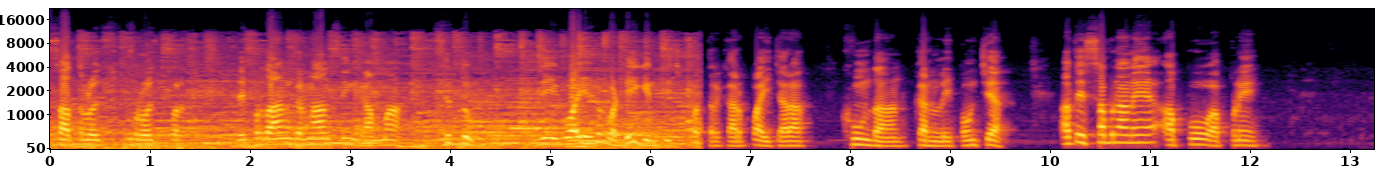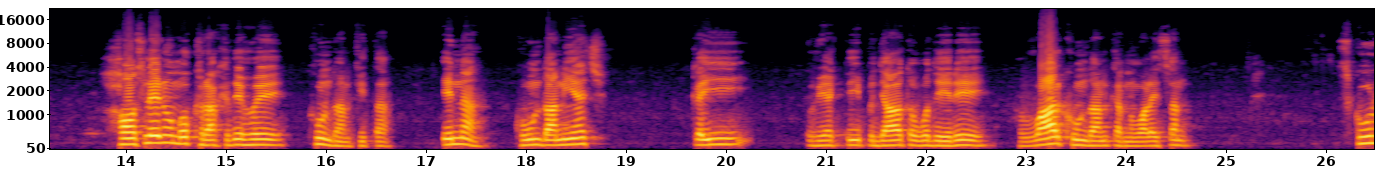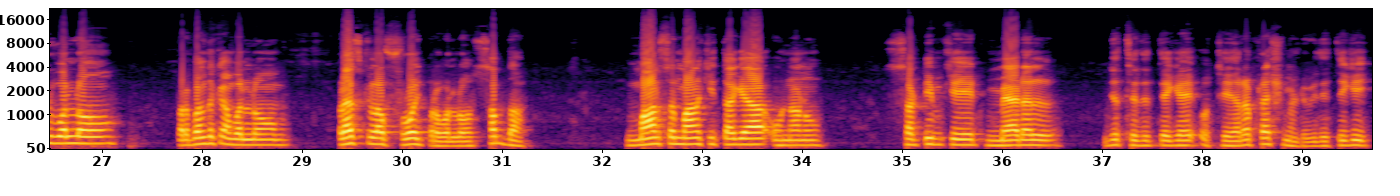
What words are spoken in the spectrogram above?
ਸਤਲੁਜ, ਫਿਰੋਜ਼ਪੁਰ ਦੇ ਪ੍ਰਧਾਨ ਗੁਰਨਾਮ ਸਿੰਘ ਗਾਮਾ, ਸਿੱਧੂ ਦੀ ਅਗਵਾਈ ਹੇਠ ਵੱਡੀ ਗਿਣਤੀ 'ਚ ਪੱਤਰਕਾਰ ਭਾਈਚਾਰਾ ਖੂਨਦਾਨ ਕਰਨ ਲਈ ਪਹੁੰਚਿਆ ਅਤੇ ਸਭਨਾਂ ਨੇ ਆਪੋ ਆਪਣੇ ਹੌਸਲੇ ਨੂੰ ਮੁੱਖ ਰੱਖਦੇ ਹੋਏ ਖੂਨਦਾਨ ਕੀਤਾ। ਇਹਨਾਂ ਖੂਨਦਾਨੀਆਂ 'ਚ ਕਈ ਵਿਅਕਤੀ 50 ਤੋਂ ਵਧੇਰੇ ਵਾਰ ਖੂਨਦਾਨ ਕਰਨ ਵਾਲੇ ਸਨ। ਸਕੂਲ ਵੱਲੋਂ, ਪ੍ਰਬੰਧਕਾਂ ਵੱਲੋਂ, ਪ੍ਰੈਸ ਕਲੱਬ ਫਿਰੋਜ਼ਪੁਰ ਵੱਲੋਂ ਸਭ ਦਾ ਮਾਨ ਸਨਮਾਨ ਕੀਤਾ ਗਿਆ। ਉਹਨਾਂ ਨੂੰ ਸਰਟੀਫਿਕੇਟ ਮੈਡਲ ਜਿੱਥੇ ਦਿੱਤੇ ਗਏ ਉੱਥੇ ਰਿਫਰੈਸ਼ਮੈਂਟ ਵੀ ਦਿੱਤੀ ਗਈ।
